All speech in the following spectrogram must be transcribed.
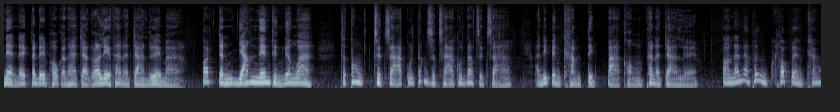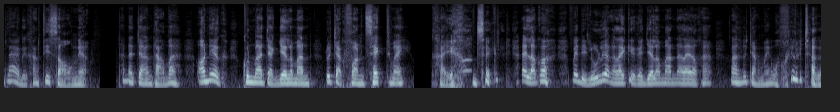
เนี่ยก็ได้พบกับท่านอาจารย์เราเรียกท่านอาจารย์เรื่อยมา ก็จะย้ำเน้นถึงเรื่องว่า จะต้องศึกษาคุณต้องศึกษาคุณต้องศึกษา อันนี้เป็นคำติดปากของท่านอาจารย์เลย ตอนนั้นเน่ะเพิ่งเขาเป็นครั้งแรกหรือครั้งที่สองเนี่ยท่านอาจารย์ถามว่าอ๋อเนี่ยคุณมาจากเยอรมันรู้จักฟอนเซ็กไหมใครฟอนเซ็กไอ้เราก็ไม่ได้รู้เรื่องอะไรเกี่ยวกับเยอรมันอะไรหรอกครับท่านรู้จักไหมบอกไม่รู้จักอ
